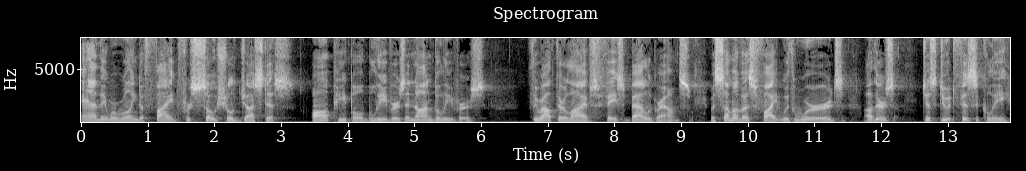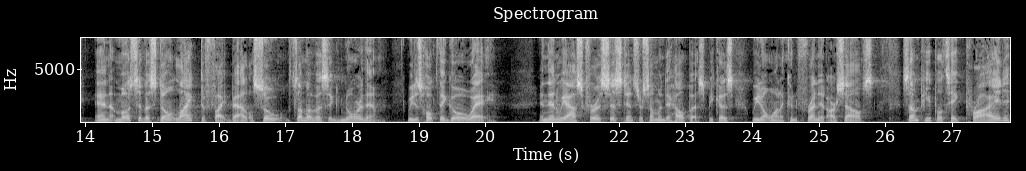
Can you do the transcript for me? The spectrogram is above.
And they were willing to fight for social justice. All people, believers and non believers, throughout their lives face battlegrounds. But some of us fight with words, others just do it physically, and most of us don't like to fight battles. So some of us ignore them. We just hope they go away. And then we ask for assistance or someone to help us because we don't want to confront it ourselves. Some people take pride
